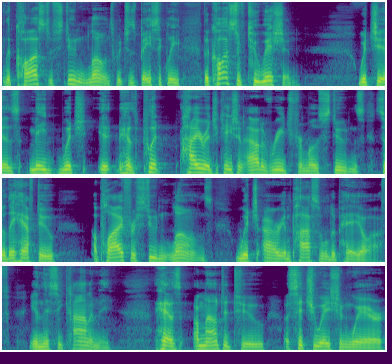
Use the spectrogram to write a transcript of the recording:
the cost of student loans, which is basically the cost of tuition, which is made, which it has put higher education out of reach for most students. So they have to apply for student loans, which are impossible to pay off in this economy, has amounted to a situation where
